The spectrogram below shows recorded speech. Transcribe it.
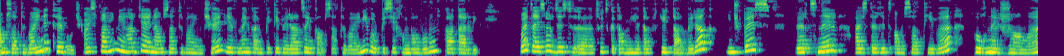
ամսաթվային է, թե ոչ։ Այս պահին իհարկե այն ամսաթվային չէ և մենք այն պիտի վերածենք ամսաթվայինի, որպեսզի խմբավորումը կատարվի։ Բայց այսօր ձեզ ցույց կտամ մի հետաքրքիր տարբերակ, ինչպես վերցնել այստեղից ամսաթիվը, թողնել ժամը,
